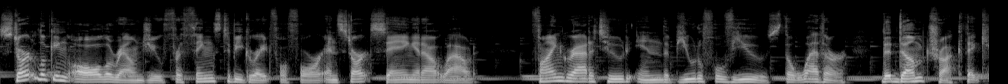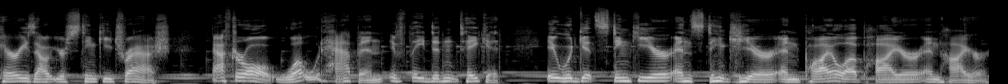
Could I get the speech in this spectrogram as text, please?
Start looking all around you for things to be grateful for and start saying it out loud. Find gratitude in the beautiful views, the weather, the dump truck that carries out your stinky trash. After all, what would happen if they didn't take it? It would get stinkier and stinkier and pile up higher and higher.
